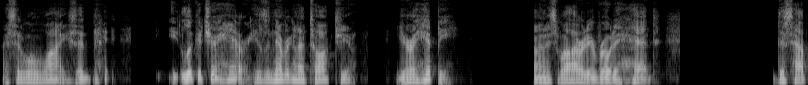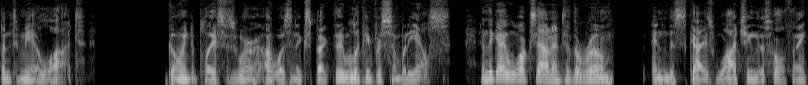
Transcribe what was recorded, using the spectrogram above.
I said, Well, why? He said, Look at your hair. He's never going to talk to you. You're a hippie. And I said, Well, I already wrote ahead. This happened to me a lot, going to places where I wasn't expected. They were looking for somebody else. And the guy walks out into the room, and this guy's watching this whole thing,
